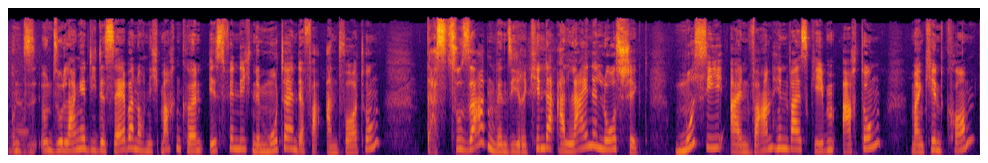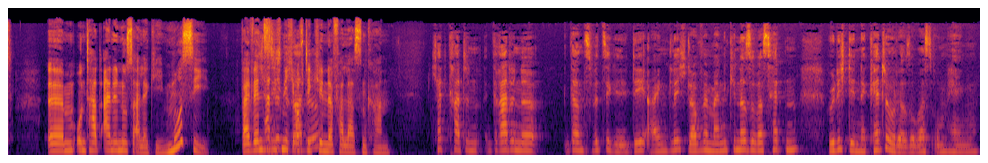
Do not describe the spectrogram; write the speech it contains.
Und, und solange die das selber noch nicht machen können, ist, finde ich, eine Mutter in der Verantwortung, das zu sagen. Wenn sie ihre Kinder alleine losschickt, muss sie einen Warnhinweis geben, Achtung, mein Kind kommt ähm, und hat eine Nussallergie. Muss sie. Weil wenn sie sich nicht auf die Kinder verlassen kann. Ich hatte gerade gerade eine ganz witzige Idee eigentlich. Ich glaube, wenn meine Kinder sowas hätten, würde ich denen eine Kette oder sowas umhängen.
